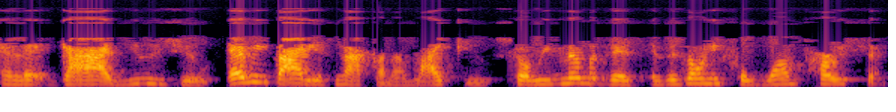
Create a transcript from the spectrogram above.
and let God use you, everybody is not going to like you. So remember this, if it's only for one person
